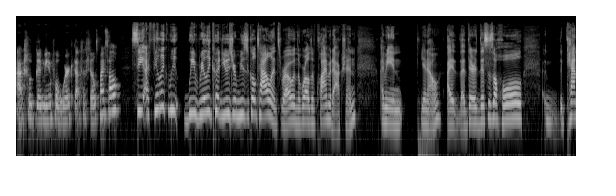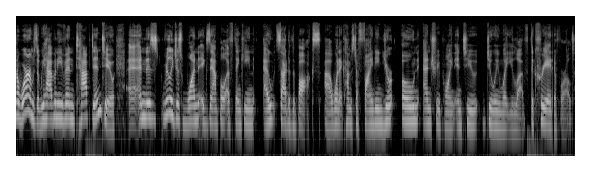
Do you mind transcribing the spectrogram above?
actual good meaningful work that fulfills myself. See, I feel like we we really could use your musical talents, Ro, in the world of climate action. I mean, you know, I there this is a whole can of worms that we haven't even tapped into. And this is really just one example of thinking outside of the box uh, when it comes to finding your own entry point into doing what you love, the creative world.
